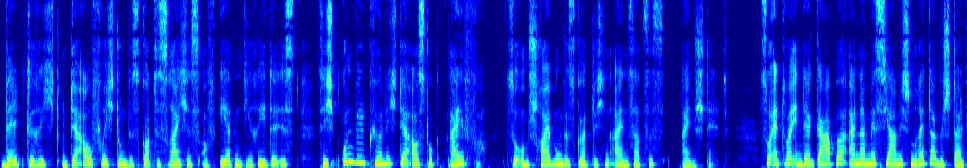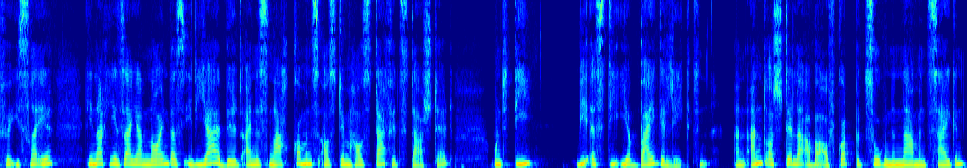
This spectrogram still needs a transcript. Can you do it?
Weltgericht und der Aufrichtung des Gottesreiches auf Erden die Rede ist, sich unwillkürlich der Ausdruck Eifer zur Umschreibung des göttlichen Einsatzes einstellt. So etwa in der Gabe einer messianischen Rettergestalt für Israel, die nach Jesaja 9 das Idealbild eines Nachkommens aus dem Haus Davids darstellt und die, wie es die ihr beigelegten, an anderer Stelle aber auf Gott bezogenen Namen zeigen,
